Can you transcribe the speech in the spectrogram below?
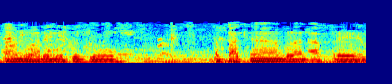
tahun 2007. Tepatnya bulan April.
